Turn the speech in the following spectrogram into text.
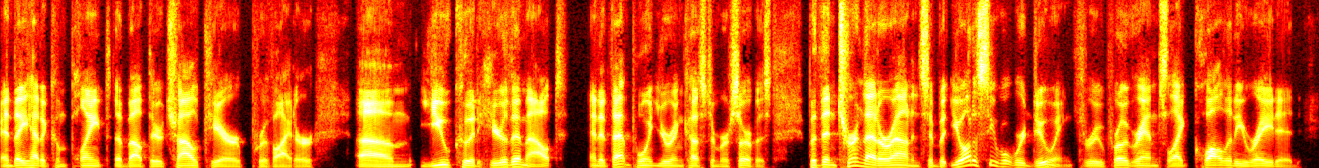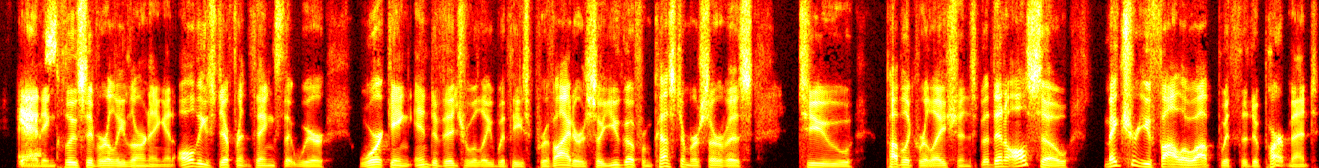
and they had a complaint about their child care provider, um, you could hear them out. And at that point, you're in customer service. But then turn that around and say, but you ought to see what we're doing through programs like Quality Rated and inclusive early learning and all these different things that we're working individually with these providers. So you go from customer service to public relations, but then also make sure you follow up with the department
